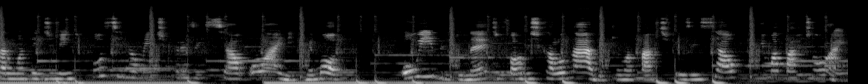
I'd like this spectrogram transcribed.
para um atendimento possivelmente presencial online, remoto, ou híbrido, né, de forma escalonada, que é uma parte presencial e uma parte online.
